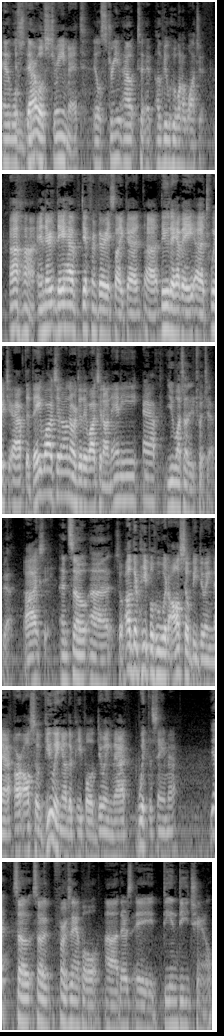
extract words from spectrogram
and it will And that will stream it. it'll stream out to other people who want to watch it. Uh huh. And they they have different various like. Uh, uh, do they have a uh, Twitch app that they watch it on, or do they watch it on any app? You watch it on your Twitch app, yeah. I see. And so, uh, So other people who would also be doing that are also viewing other people doing that with the same app. Yeah. So, so for example, uh, there's a D and D channel,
